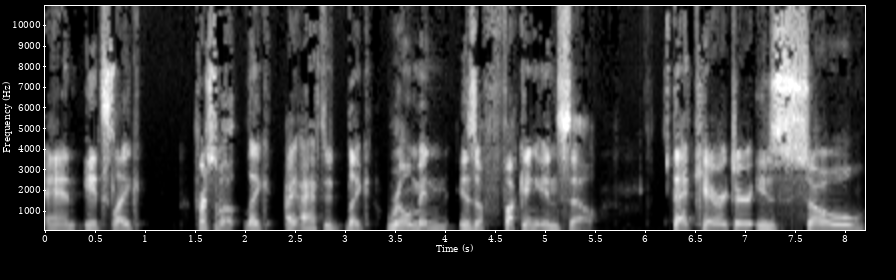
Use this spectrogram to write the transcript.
And it's like First of all, like I, I have to like Roman is a fucking incel. That character is so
